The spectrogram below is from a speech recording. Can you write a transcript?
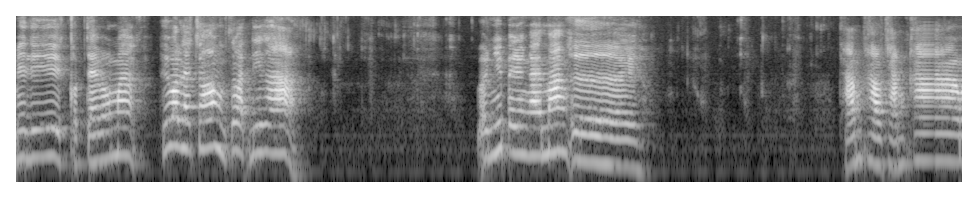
เมลีขอบใจมากๆ พี่วันละช่อง สวัสดีค่ะ วันนี้เป็นยังไงบ้างเอ่ย ถามข่าว ถามข่าว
